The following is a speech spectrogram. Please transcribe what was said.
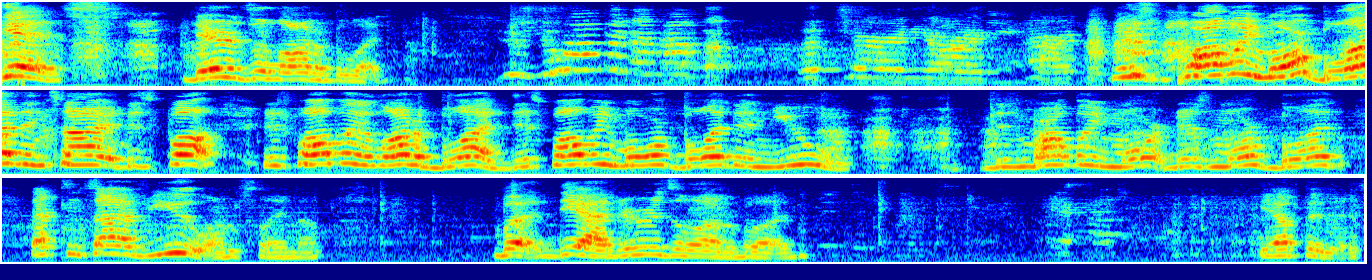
Yes, there's a lot of blood. There's probably more blood inside. There's, there's probably a lot of blood. There's probably more blood than you. There's probably more. There's more blood that's inside of you. I'm saying now. But yeah, there is a lot of blood. Yep, it is.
